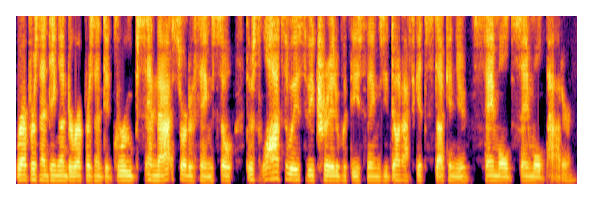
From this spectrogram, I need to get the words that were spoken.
representing underrepresented groups and that sort of thing. So there's lots of ways to be creative with these things. You don't have to get stuck in your same old, same old pattern.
